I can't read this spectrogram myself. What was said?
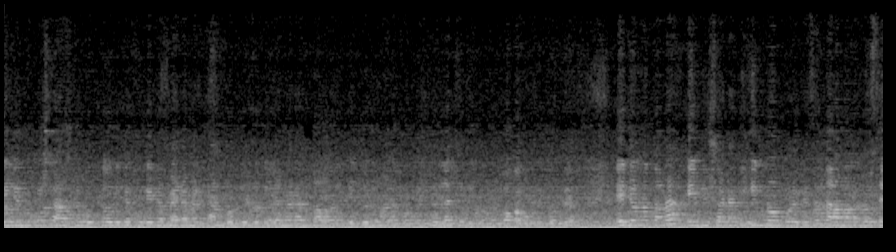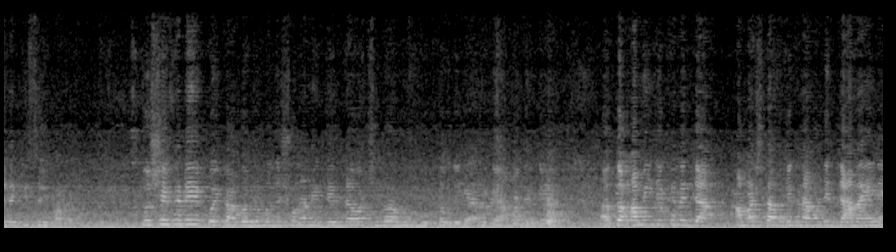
এই যে নোটিশটা আসলে ভুক্ত অধিকার থেকে এটা ম্যাডামের কান পর্যন্ত গেলে ম্যাডাম তো আমাদেরকে জরিমানা করবে, চিল্লাচিল্লি করবে, বকাবকি করবে। এই জন্য তারা এই বিষয়টাকে ইগনোর করে গেছে, তারা মনে করছে এটা কিছুই হবে না। তো সেখানে ওই কাগজের মধ্যে শুনানির ডেট দেওয়া ছিল এবং ভোক্তা থেকে আমাদেরকে তো আমি যেখানে আমার স্টাফ যেখানে আমাকে জানাই না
